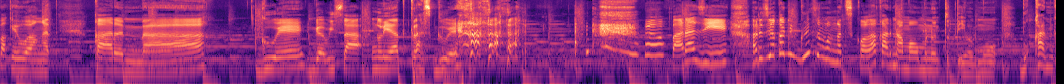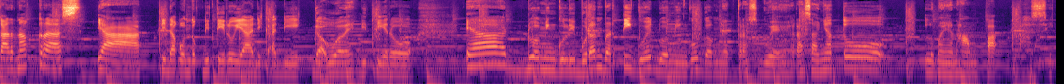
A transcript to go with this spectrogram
pakai banget. Karena gue gak bisa ngelihat kelas gue. Parah sih Harusnya kan gue semangat sekolah karena mau menuntut ilmu Bukan karena keras Ya tidak untuk ditiru ya adik-adik. Gak boleh ditiru. Ya dua minggu liburan berarti gue dua minggu gak ngeliat keras gue. Rasanya tuh lumayan hampa. Asik.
